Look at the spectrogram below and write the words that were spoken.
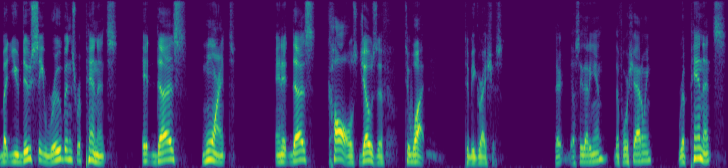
but you do see Reuben's repentance. It does warrant and it does cause Joseph to what? To be gracious. There, you'll see that again? The foreshadowing? Repentance,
